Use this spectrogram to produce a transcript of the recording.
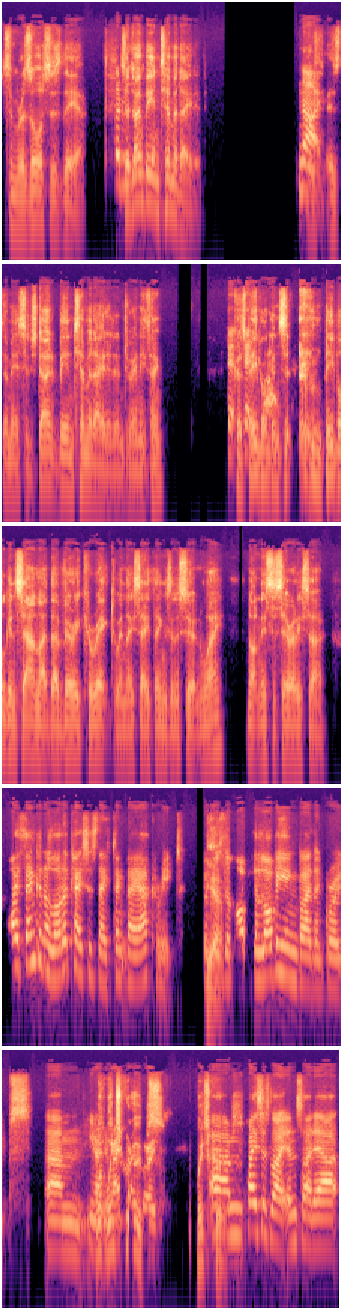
Some resources there. Good So don't be intimidated. no Is, is the message. Don't be intimidated into anything because that's people right. can people can sound like they're very correct when they say things in a certain way. Not necessarily so. I think in a lot of cases they think they are correct because Yeah. the, the lobbying by the groups, um, you know, Wh- which rainbow groups? Which groups? Um, places like Inside Out,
